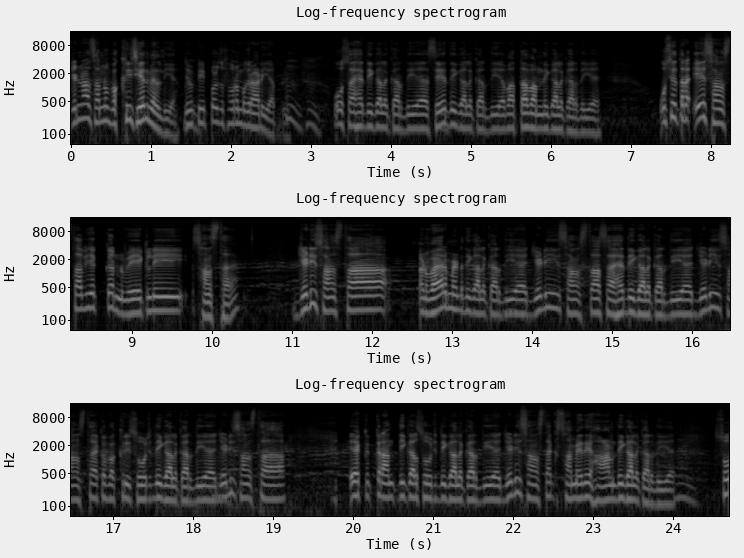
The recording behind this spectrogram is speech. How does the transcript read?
ਜਿਹਨਾਂ ਨਾਲ ਸਾਨੂੰ ਵੱਖਰੀ ਸਿਹਤ ਮਿਲਦੀ ਹੈ। ਜਿਵੇਂ ਪੀਪਲਜ਼ ਫੋਰਮ ਬਗਰਾੜੀ ਆ ਆਪਣੀ। ਉਹ ਸਾਹਿਤ ਦੀ ਗੱਲ ਕਰਦੀ ਹੈ ਸਿਹਤ ਦੀ ਗੱਲ ਕਰਦੀ ਹੈ ਵਾਤਾਵਰਨ ਦੀ ਗੱਲ ਕਰਦੀ ਹੈ। ਉਸੇ ਤਰ੍ਹਾਂ ਇਹ ਸੰਸਥਾ ਵੀ ਇੱਕ ਨਿਵੇਕਲੀ ਸੰਸਥਾ ਹੈ ਜਿਹੜੀ ਸੰਸਥਾ এনवायरमेंट ਦੀ ਗੱਲ ਕਰਦੀ ਹੈ ਜਿਹੜੀ ਸੰਸਥਾ ਸਾਹਿਤ ਦੀ ਗੱਲ ਕਰਦੀ ਹੈ ਜਿਹੜੀ ਸੰਸਥਾ ਇੱਕ ਵੱਖਰੀ ਸੋਚ ਦੀ ਗੱਲ ਕਰਦੀ ਹੈ ਜਿਹੜੀ ਸੰਸਥਾ ਇੱਕ ਕ੍ਰਾਂਤੀਕਾਰ ਸੋਚ ਦੀ ਗੱਲ ਕਰਦੀ ਹੈ ਜਿਹੜੀ ਸੰਸਥਾ ਇੱਕ ਸਮੇਂ ਦੇ ਹਾਣ ਦੀ ਗੱਲ ਕਰਦੀ ਹੈ। ਸੋ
